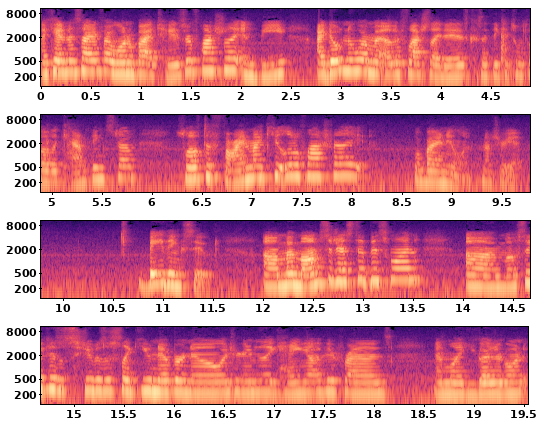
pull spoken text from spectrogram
I can't decide if I want to buy a taser flashlight, and B, I don't know where my other flashlight is because I think it's with all the camping stuff. So I'll have to find my cute little flashlight or buy a new one. Not sure yet. Bathing suit. Um, my mom suggested this one, um, mostly because she was just like, you never know if you're going to be like hanging out with your friends and like you guys are going to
